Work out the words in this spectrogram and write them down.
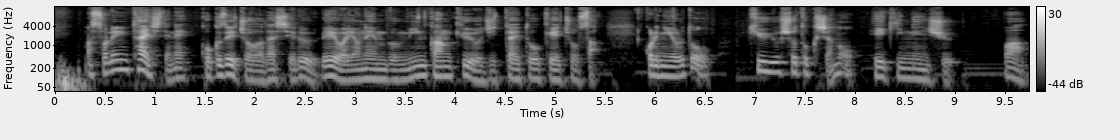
まあ、それに対してね国税庁が出している令和4年分民間給与実態統計調査これによると給与所得者の平均年収は、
